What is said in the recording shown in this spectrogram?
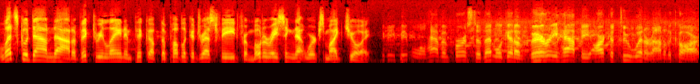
Let's go down now to Victory Lane and pick up the public address feed from Motor Racing Network's Mike Joy. TV people will have him first, and then we'll get a very happy ARCA 2 winner out of the car.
